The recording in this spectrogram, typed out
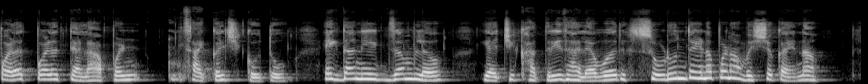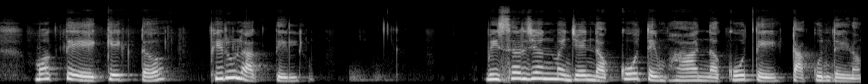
पळत पळत त्याला आपण सायकल शिकवतो. एकदा नीट जमलं याची खात्री झाल्यावर सोडून देणं पण आवश्यक आहे ना? मग ते एक एकटं फिरू लागतील. विसर्जन म्हणजे नको तेव्हा नको ते टाकून देणं.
